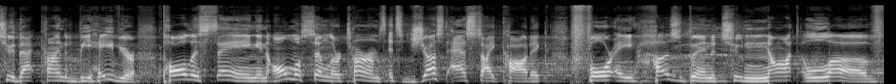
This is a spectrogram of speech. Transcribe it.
to that kind of behavior. Paul is saying, in almost similar terms, it's just as psychotic for a husband to not love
